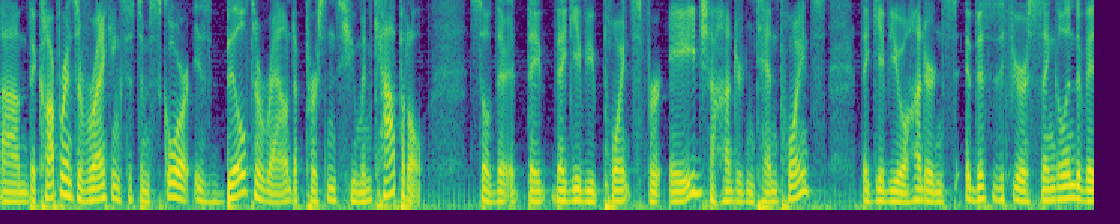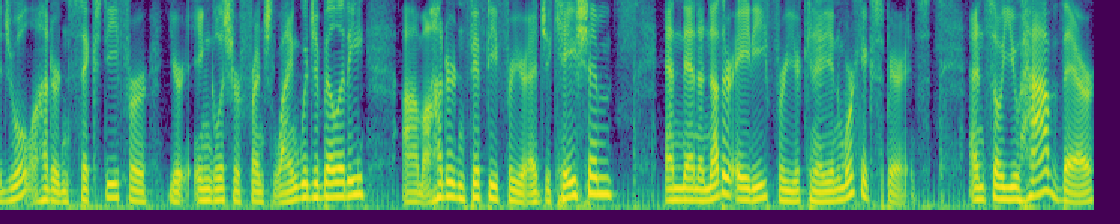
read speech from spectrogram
um, the comprehensive ranking system score is built around a person's human capital. So they, they give you points for age, 110 points. They give you 100. This is if you're a single individual, 160 for your English or French language ability, um, 150 for your education, and then another 80 for your Canadian work experience. And so you have there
